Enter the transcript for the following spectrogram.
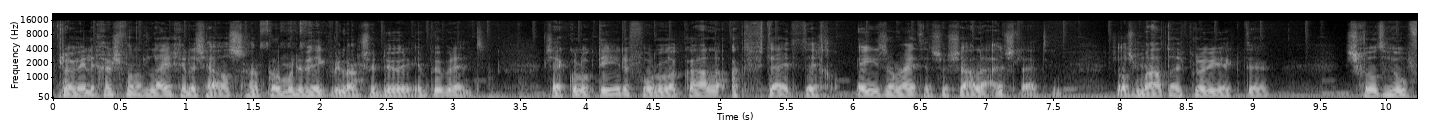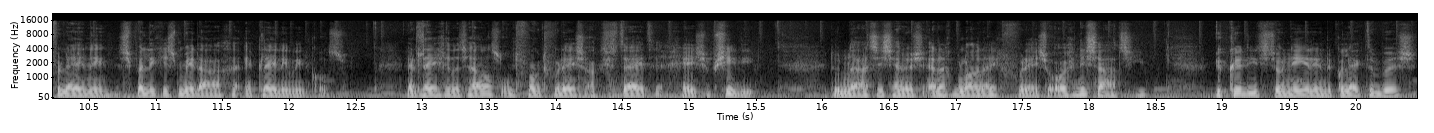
Vrijwilligers van het Leger des Heils gaan komende week weer langs de deuren in Purmerend. Zij collecteren voor lokale activiteiten tegen eenzaamheid en sociale uitsluiting, zoals maaltijdprojecten, schuldhulpverlening, spelletjesmiddagen en kledingwinkels. Het Leger des Heils ontvangt voor deze activiteiten geen subsidie. Donaties zijn dus erg belangrijk voor deze organisatie. U kunt iets doneren in de collectebus,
